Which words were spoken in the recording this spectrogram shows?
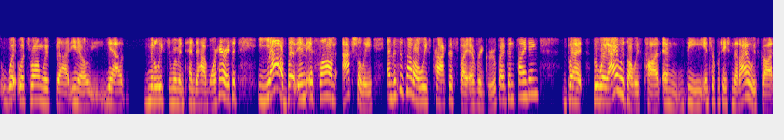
what? What's wrong with that? You know, yeah, Middle Eastern women tend to have more hair." I said, "Yeah, but in Islam, actually, and this is not always practiced by every group. I've been finding." But the way I was always taught, and the interpretation that I always got,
